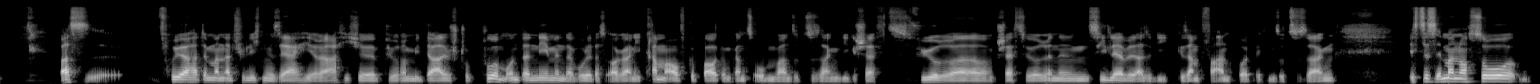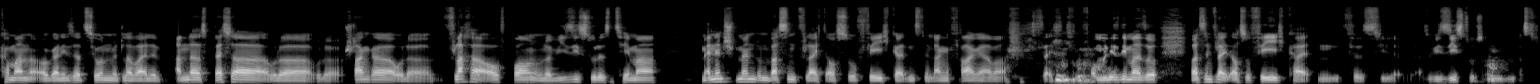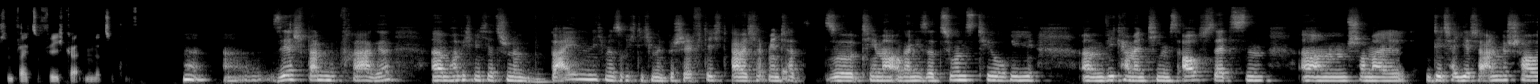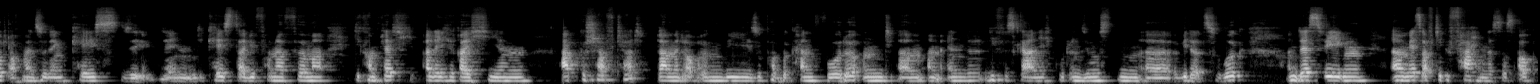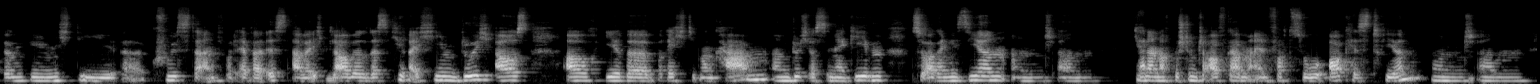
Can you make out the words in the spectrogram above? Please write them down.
was äh, früher hatte man natürlich eine sehr hierarchische pyramidale Struktur im Unternehmen, da wurde das Organigramm aufgebaut und ganz oben waren sozusagen die Geschäftsführer, Geschäftsführerinnen, C-Level, also die Gesamtverantwortlichen sozusagen. Ist es immer noch so? Kann man Organisationen mittlerweile anders, besser oder, oder schlanker oder flacher aufbauen? Oder wie siehst du das Thema Management und was sind vielleicht auch so Fähigkeiten? Das ist eine lange Frage, aber ich formuliere sie mal so. Was sind vielleicht auch so Fähigkeiten fürs C-Level? Also wie siehst du es und was sind vielleicht so Fähigkeiten in der Zukunft? Äh, sehr spannende Frage. Ähm, habe ich mich jetzt schon eine Weile nicht mehr so richtig mit beschäftigt, aber ich habe mir so Thema Organisationstheorie ähm, wie kann man Teams aufsetzen, ähm, schon mal detaillierter angeschaut, auch mal so den Case, den, die Case Study von der Firma, die komplett alle Hierarchien abgeschafft hat, damit auch irgendwie super bekannt wurde. Und ähm, am Ende lief es gar nicht gut und sie mussten äh, wieder zurück. Und deswegen ähm, jetzt auf die Gefahr hin, dass das auch irgendwie nicht die äh, coolste Antwort ever ist, aber ich glaube, dass Hierarchien durchaus auch ihre Berechtigung haben, ähm, durchaus Sinn ergeben, zu organisieren und ähm, ja dann auch bestimmte Aufgaben einfach zu orchestrieren. Und ähm,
